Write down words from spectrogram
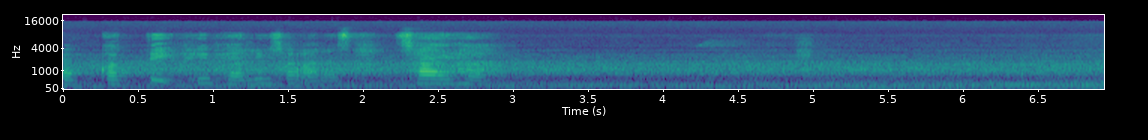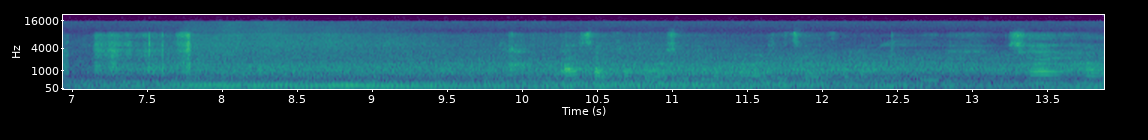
ปกติพี่แพรรี่ชอบอ่านหนังสือใช่ค่ะ น้องสองคนถือว่าโชคดีมากเลยที่เจอคนรักที่ดี ใช่ค่ะ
